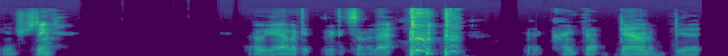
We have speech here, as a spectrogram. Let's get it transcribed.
Be interesting. Oh yeah, look at look at some of that. Crank that down a bit.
